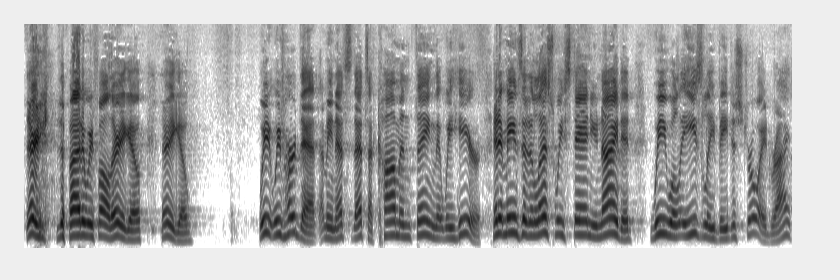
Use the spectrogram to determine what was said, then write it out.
There you divided we fall. There you go. There you go. We, we've heard that. I mean, that's, that's a common thing that we hear. And it means that unless we stand united, we will easily be destroyed, right?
